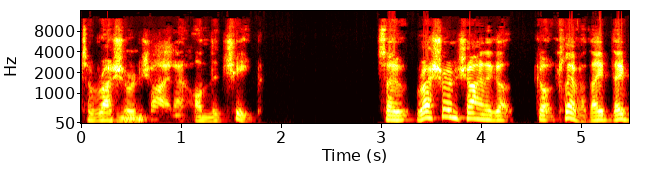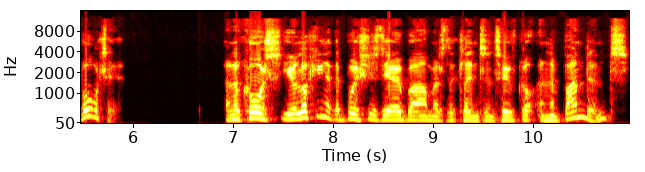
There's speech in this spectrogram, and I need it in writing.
to Russia and China on the cheap. So Russia and China got got clever. They they bought it. And of course, you're looking at the Bushes, the Obamas, the Clintons, who've got an abundance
